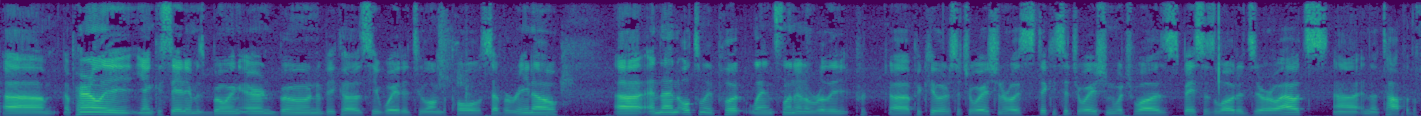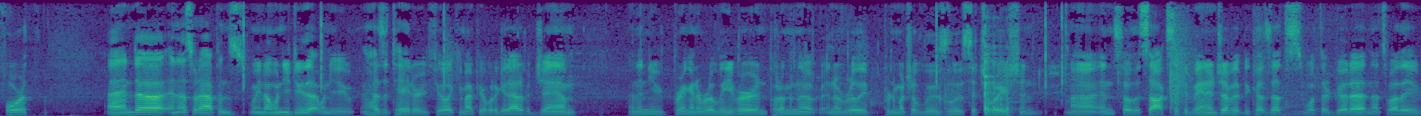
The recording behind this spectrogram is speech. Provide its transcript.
Um, apparently, Yankee Stadium is booing Aaron Boone because he waited too long to pull Severino, uh, and then ultimately put Lance Lynn in a really uh, peculiar situation, a really sticky situation, which was bases loaded, zero outs uh, in the top of the fourth. And and that's what happens, you know, when you do that, when you hesitate or you feel like you might be able to get out of a jam and then you bring in a reliever and put them in a in a really pretty much a lose lose situation. Uh, and so the Sox took advantage of it because that's what they're good at, and that's why they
